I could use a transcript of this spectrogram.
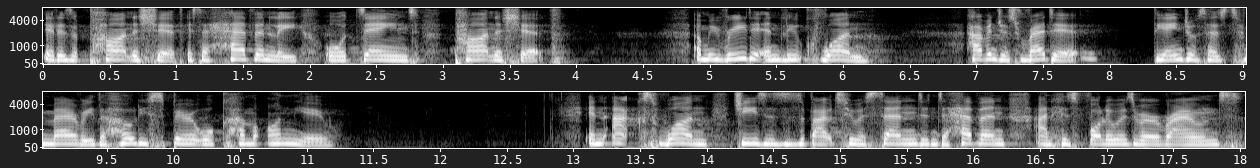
It is a partnership, it's a heavenly ordained partnership. And we read it in Luke 1. Having just read it, the angel says to Mary, The Holy Spirit will come on you. In Acts 1, Jesus is about to ascend into heaven, and his followers are around.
